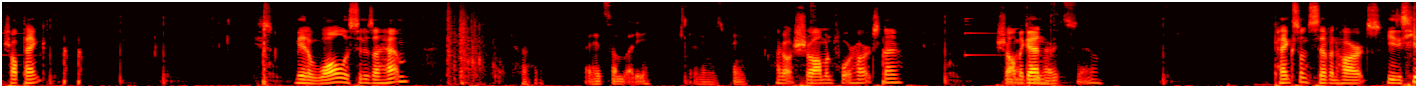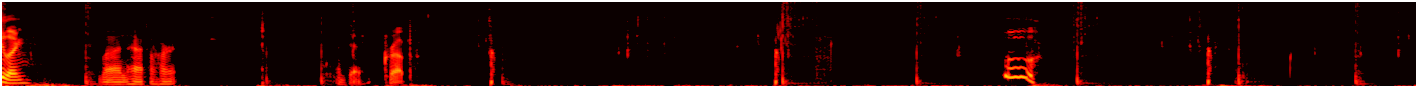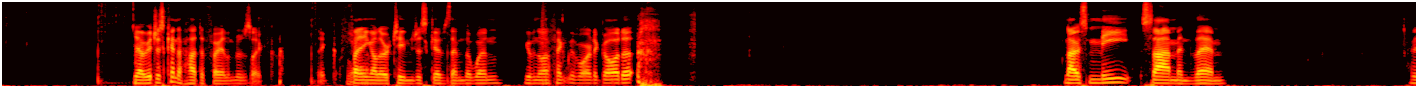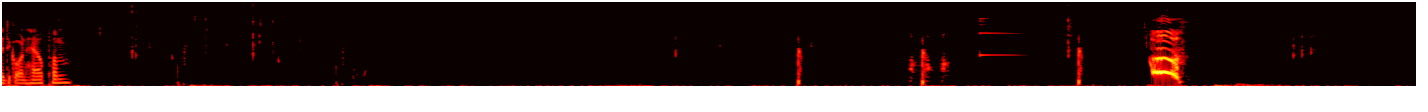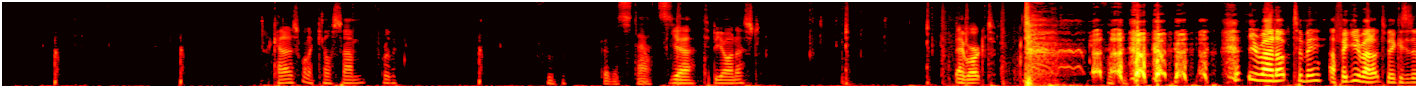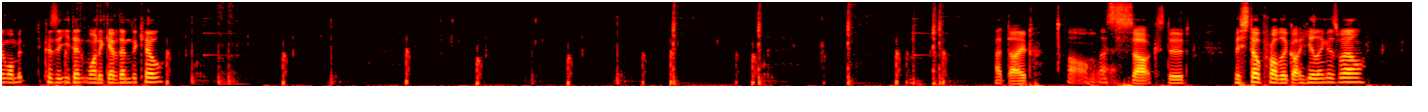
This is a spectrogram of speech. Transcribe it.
Shot pink. He's made a wall as soon as I hit him. I hit somebody. I think it was pink. I got him four hearts now. Shot I'm him on two again. Hearts now. Pink's on seven hearts. He's healing. I'm half a heart. I'm dead. Crap. Ooh. Yeah, we just kind of had to fight them. It was like, like Yeah. fighting other teams just gives them the win, even though I think they've already got it. Now it's me, Sam, and them. I need to go and help him. Oh! I kinda just want to kill Sam for the For the stats. yeah, to be honest. It worked. he ran up to me. I think he ran up to me because he didn't want because he didn't want to give them the kill. I died. Oh, that sucks, dude. They still probably got healing as well.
